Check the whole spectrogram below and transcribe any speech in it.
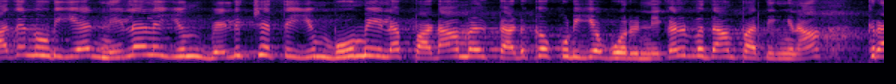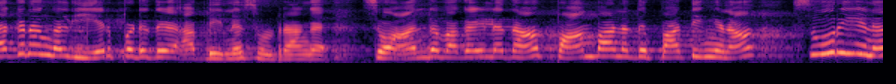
அதனுடைய நிழலையும் வெளிச்சத்தையும் பூமியில் படாமல் தடுக்கக்கூடிய ஒரு நிகழ்வு தான் பார்த்தீங்கன்னா கிரகணங்கள் ஏற்படுது அப்படின்னு சொல்கிறாங்க ஸோ அந்த வகையில் தான் பாம்பானது பார்த்தீங்கன்னா சூரியனை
